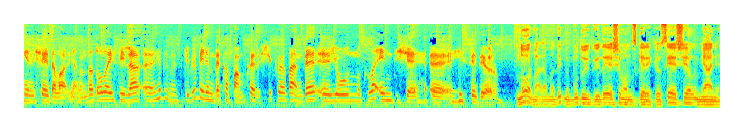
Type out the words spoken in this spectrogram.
yeni şey de var yanında. Dolayısıyla e, hepimiz gibi benim de kafam karışık ve ben de e, yoğunlukla endişe e, hissediyorum. Normal ama değil mi? Bu duyguyu da yaşamamız gerekiyorsa yaşayalım yani.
